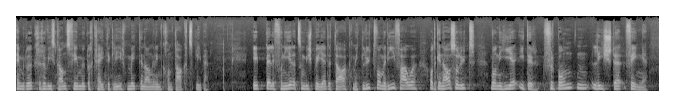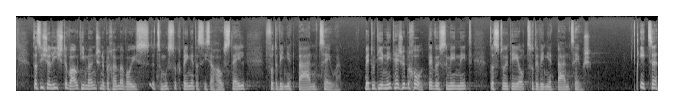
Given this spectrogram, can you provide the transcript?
haben wir glücklicherweise ganz viele Möglichkeiten, gleich miteinander im Kontakt zu bleiben. Ich telefoniere zum Beispiel jeden Tag mit Leuten, die mir einfallen, oder genauso Leuten, die ich hier in der Verbundenliste finde. Das ist eine Liste, die all die Menschen bekommen, die uns zum Ausdruck bringen, dass sie sich als Teil von der Vignette Bern zählen. Wenn du die nicht hast bekommen, dann wissen wir nicht, dass du dich auch zu der Vignette Bern zählst. Jetzt, äh,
